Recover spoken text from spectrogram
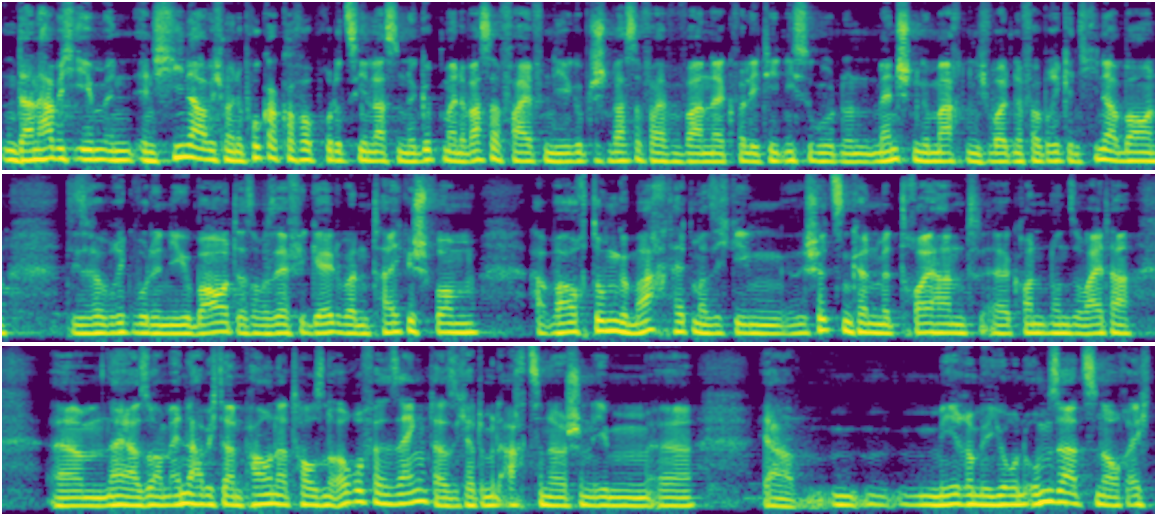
und dann habe ich eben in, in China habe ich meine Pokerkoffer produzieren lassen in Ägypten meine Wasserpfeifen. Die ägyptischen Wasserpfeifen waren in der Qualität nicht so gut und menschengemacht und ich wollte eine Fabrik in China bauen. Diese Fabrik wurde nie gebaut, da ist aber sehr viel Geld über den Teich geschwommen. War auch dumm gemacht, hätte man sich gegen schützen können mit Treuhandkonten und so weiter. Ähm, naja, so am Ende habe ich da ein paar hunderttausend Euro versenkt. Also ich hatte mit 18er schon eben äh, ja, mehrere Millionen Umsatz und auch echt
